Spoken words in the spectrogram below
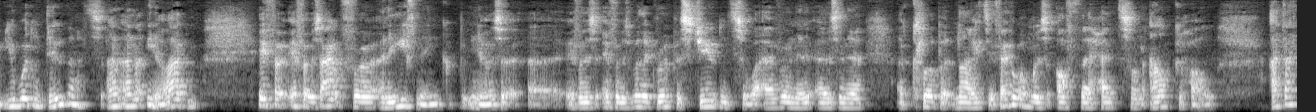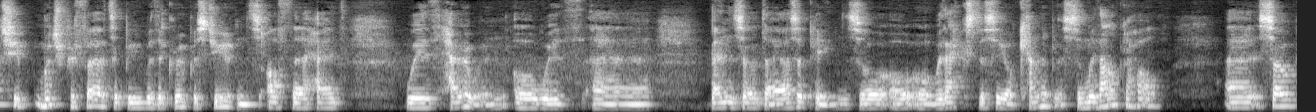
you wouldn't do that, and, and you know, i if I, if I was out for an evening, you know, a, uh, if I was if I was with a group of students or whatever, and I was in a, a club at night, if everyone was off their heads on alcohol, I'd actually much prefer to be with a group of students off their head with heroin or with uh, benzodiazepines or, or, or, with ecstasy or cannabis and with alcohol. Uh, so,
